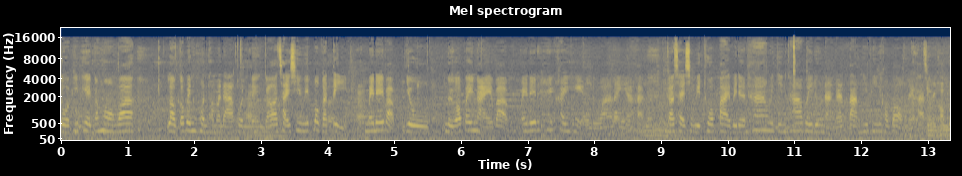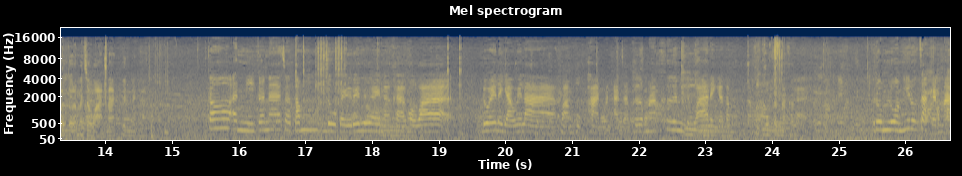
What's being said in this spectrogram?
ตัวพี่เพชรก็มองว่าเราก็เป็นคนธรรมดาคนหนึ่งก็ใช้ชีวิตปกติไม่ได้แบบอยู่หรือว่าไปไหนแบบไม่ได้ให้ใครเห็นหรือว่าอะไรอย่างเงี้ยค่ะ ก็ใช้ชีวิตทั่วไปไปเดินห้างไปกินข้าวไปดูหนังก็ตามที่พี่เขาบอกเลยค่ะจริงๆพอเปิดตัวแล้วมันจะหวานมากขึ้นไหมครับก็อันนี้ก็น่าจะต้องดูไปเรื่อย ๆนะคะ เพราะว่า ด้วยระยะเวลาความผูกพันมันอาจจะเพิ่มมากขึ้น หรือว่าอะไรก็ต้องต้องคบกันมาเท่าไหร่รวมๆที่รู้จักกันมา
